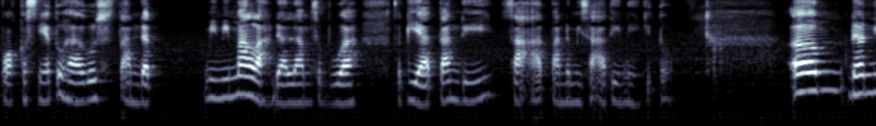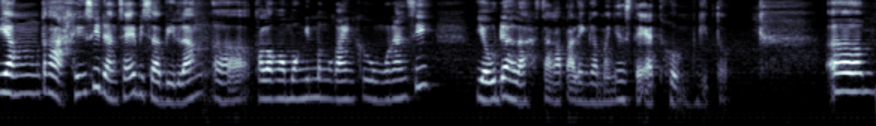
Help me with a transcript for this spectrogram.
fokusnya itu harus standar minimal lah dalam sebuah kegiatan di saat pandemi saat ini gitu um, dan yang terakhir sih dan saya bisa bilang uh, kalau ngomongin mengurangi kerumunan sih ya udahlah cara paling gampangnya stay at home gitu. Um,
